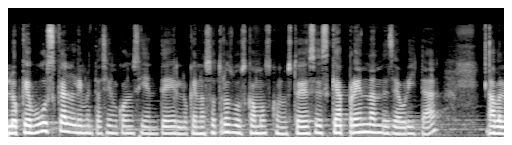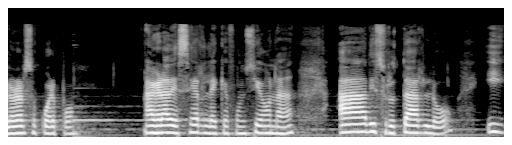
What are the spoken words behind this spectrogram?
Lo que busca la alimentación consciente, lo que nosotros buscamos con ustedes es que aprendan desde ahorita a valorar su cuerpo, a agradecerle que funciona, a disfrutarlo. Y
